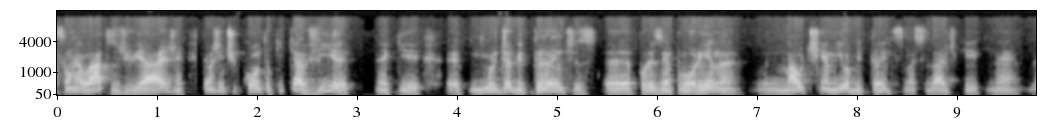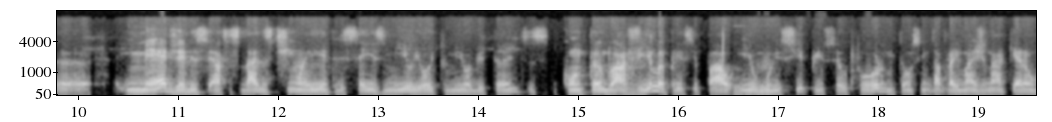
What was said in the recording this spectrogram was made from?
são relatos de viagem, então a gente conta o que, que havia né, que é, número de habitantes, é, por exemplo, Lorena mal tinha mil habitantes, uma cidade que, né, é, em média, eles, essas cidades tinham aí entre 6 mil e 8 mil habitantes, contando a vila principal uhum. e o uhum. município em seu torno, então, assim, dá para imaginar que eram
